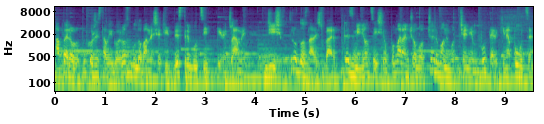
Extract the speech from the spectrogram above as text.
Aperol wykorzystał jego rozbudowane sieci dystrybucji i reklamy. Dziś trudno znaleźć bar bez zmieniącej się pomarańczowo-czerwonym odcieniem butelki na półce.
